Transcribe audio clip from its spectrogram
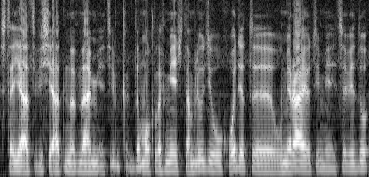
стоят, висят над нами, этим, как домоклов меч, там люди уходят, э, умирают, имеется в виду,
